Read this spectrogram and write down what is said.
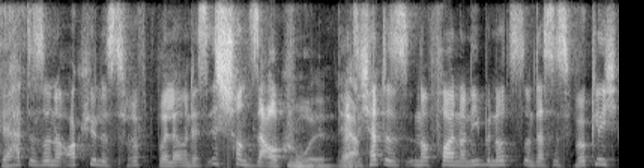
Der hatte so eine Oculus Rift Brille und es ist schon saucool. Mhm, ja. Also ich hatte es noch vorher noch nie benutzt und das ist wirklich,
